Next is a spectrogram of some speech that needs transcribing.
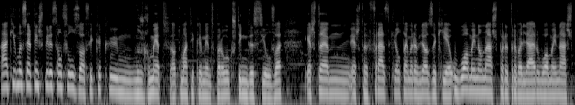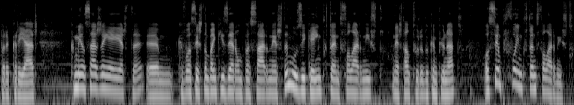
Há aqui uma certa inspiração filosófica que nos remete automaticamente para o Agostinho da Silva. Esta, hum, esta frase que ele tem maravilhosa que é: O homem não nasce para trabalhar, o homem nasce para criar. Que mensagem é esta um, que vocês também quiseram passar nesta música? É importante falar nisto nesta altura do campeonato? Ou sempre foi importante falar nisto?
